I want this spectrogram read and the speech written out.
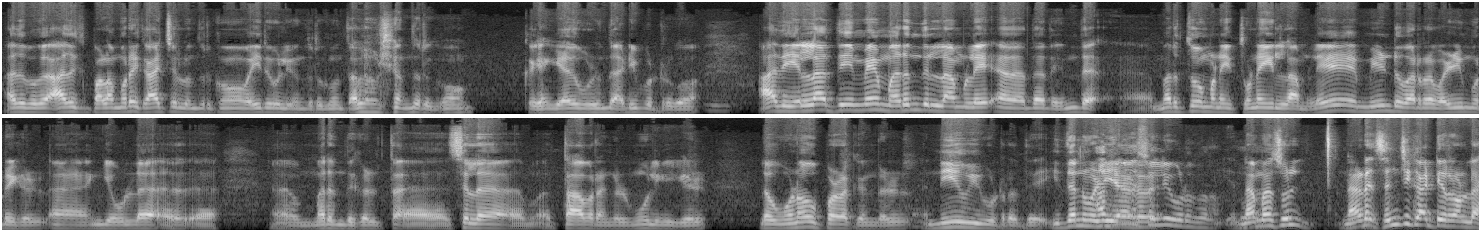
அது அதுக்கு பல முறை காய்ச்சல் வந்திருக்கும் வயிறு வலி வந்திருக்கும் தலைவலி வந்திருக்கும் எங்கேயாவது விழுந்து அடிபட்டிருக்கும். அது எல்லாத்தையுமே மருந்து இல்லாமலே அதாவது இந்த மருத்துவமனை துணை இல்லாமலே மீண்டு வர்ற வழிமுறைகள் இங்கே உள்ள மருந்துகள் த சில தாவரங்கள் மூலிகைகள் இல்லை உணவு பழக்கங்கள் நீவி விடுறது இதன் வழியாக சொல்லி கொடுக்குறோம். நம்ம சொல் நட செஞ்சு காட்டிடுறோம்ல.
